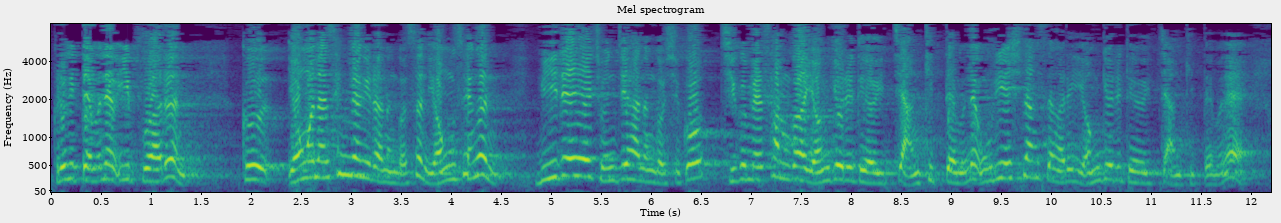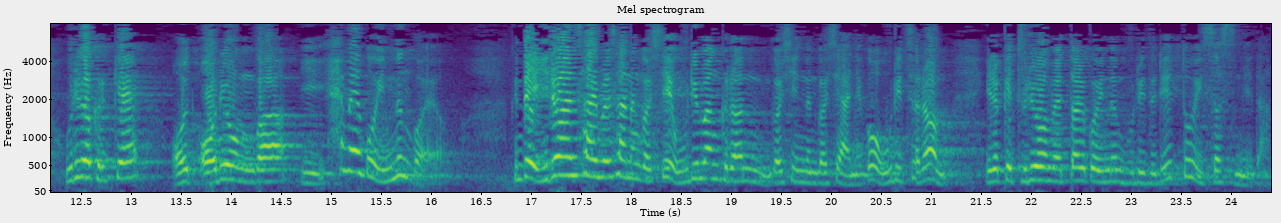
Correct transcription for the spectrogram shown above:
그렇기 때문에 이 부활은 그 영원한 생명이라는 것은 영생은 미래에 존재하는 것이고 지금의 삶과 연결이 되어 있지 않기 때문에 우리의 신앙생활이 연결이 되어 있지 않기 때문에 우리가 그렇게 어, 어려움과 이 헤매고 있는 거예요. 근데 이러한 삶을 사는 것이 우리만 그런 것이 있는 것이 아니고 우리처럼 이렇게 두려움에 떨고 있는 무리들이 또 있었습니다.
